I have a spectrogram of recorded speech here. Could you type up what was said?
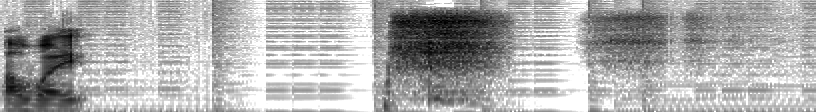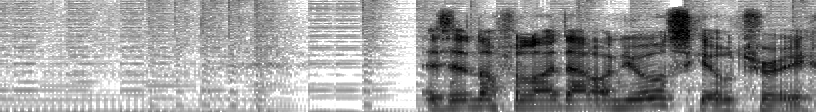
I'll wait. Is there nothing like that on your skill tree?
